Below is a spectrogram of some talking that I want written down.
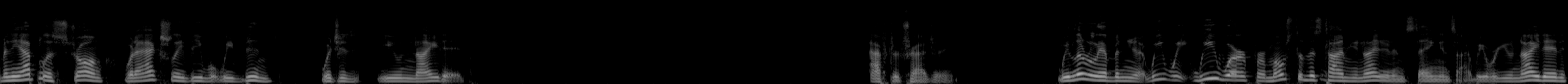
Minneapolis strong would actually be what we've been, which is united after tragedy. We literally have been. We, we, we were, for most of this time, united in staying inside. We were united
